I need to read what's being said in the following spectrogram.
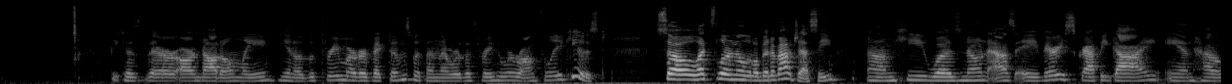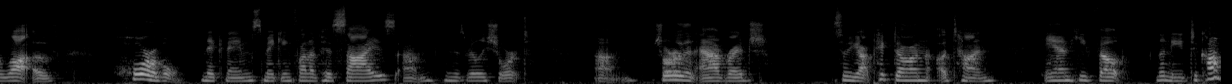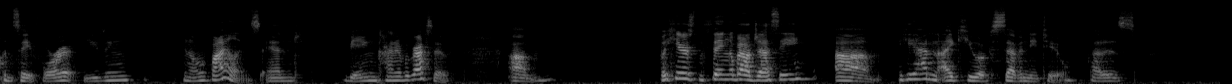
because there are not only, you know, the three murder victims, but then there were the three who were wrongfully accused. So let's learn a little bit about Jesse. Um, he was known as a very scrappy guy and had a lot of horrible nicknames, making fun of his size. Um, he was really short, um, shorter than average. So he got picked on a ton, and he felt the need to compensate for it using, you know, violence and being kind of aggressive. Um, but here's the thing about Jesse um, he had an IQ of 72. That is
